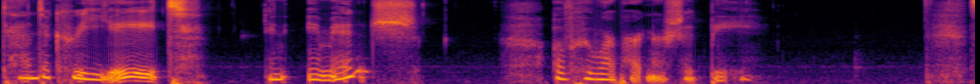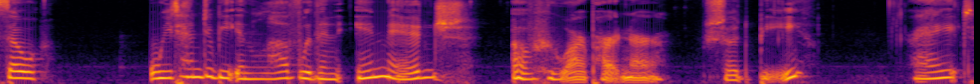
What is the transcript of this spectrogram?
tend to create an image of who our partner should be. So we tend to be in love with an image of who our partner should be, right?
